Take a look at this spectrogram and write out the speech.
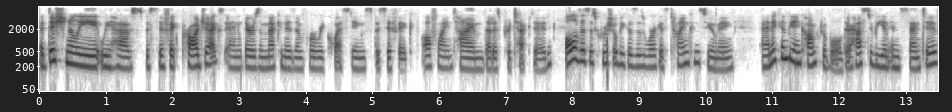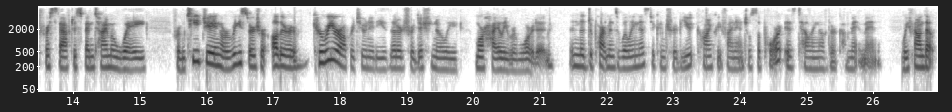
Additionally, we have specific projects and there's a mechanism for requesting specific offline time that is protected. All of this is crucial because this work is time consuming and it can be uncomfortable. There has to be an incentive for staff to spend time away from teaching or research or other career opportunities that are traditionally more highly rewarded. And the department's willingness to contribute concrete financial support is telling of their commitment. We found that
